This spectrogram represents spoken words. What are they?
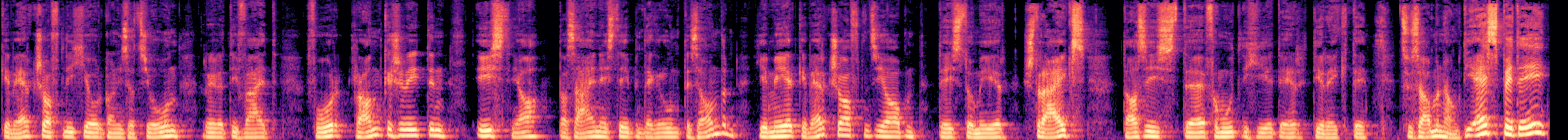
gewerkschaftliche Organisation relativ weit vorangeschritten ist. Ja, das eine ist eben der Grund des anderen. Je mehr Gewerkschaften sie haben, desto mehr Streiks. Das ist äh, vermutlich hier der direkte Zusammenhang. Die SPD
